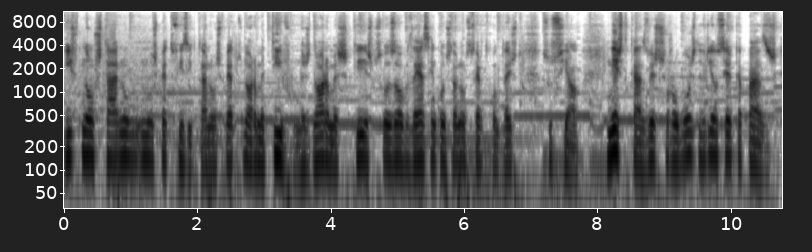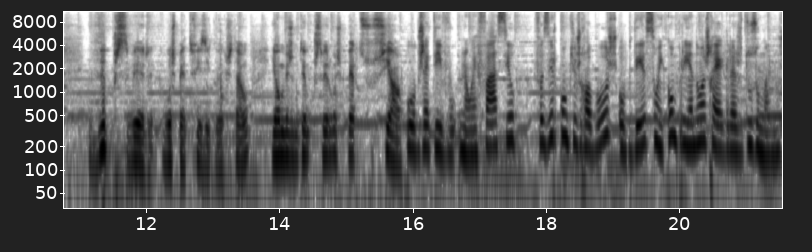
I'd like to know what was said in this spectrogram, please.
Isto não está no, no aspecto físico, está no aspecto normativo, nas normas que as pessoas obedecem quando estão num certo contexto social. Neste caso, estes robôs deveriam ser capazes de perceber o aspecto físico da questão e ao mesmo tempo perceber o aspecto social. O objetivo não é fácil, fazer com que os robôs obedeçam e compreendam as regras dos humanos.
